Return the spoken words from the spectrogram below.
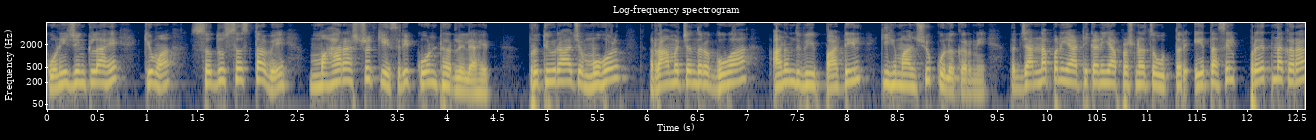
कोणी जिंकलं आहे किंवा सदुसष्टावे महाराष्ट्र केसरी कोण ठरलेले आहेत? पृथ्वीराज मोहोळ रामचंद्र गुहा आनंद व्ही पाटील की हिमांशू कुलकर्णी? तर ज्यांना पण या ठिकाणी या प्रश्नाचं उत्तर येत असेल प्रयत्न करा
